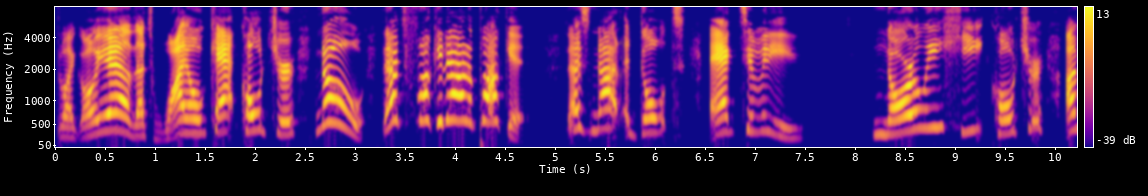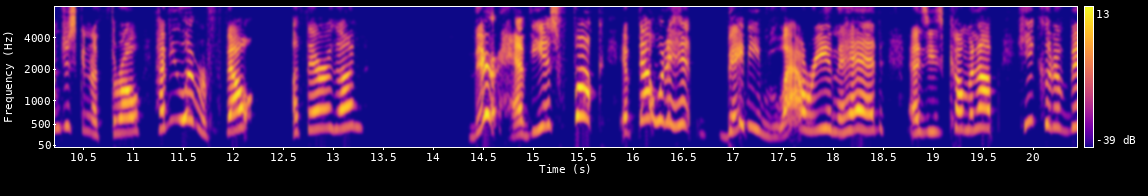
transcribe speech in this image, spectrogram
Be like, oh yeah, that's wildcat culture. No, that's fucking out of pocket. That's not adult activity. Gnarly heat culture. I'm just gonna throw. Have you ever felt a Theragun? They're heavy as fuck. If that would have hit baby Lowry in the head as he's coming up, he could have been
